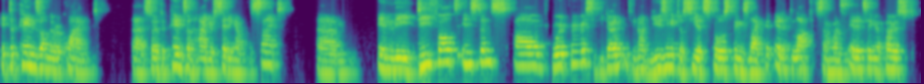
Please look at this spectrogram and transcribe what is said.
it depends on the requirement. Uh, so it depends on how you're setting up the site. Um, in the default instance of WordPress, if you don't, if you're not using it, you'll see it stores things like the edit lock if someone's editing a post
